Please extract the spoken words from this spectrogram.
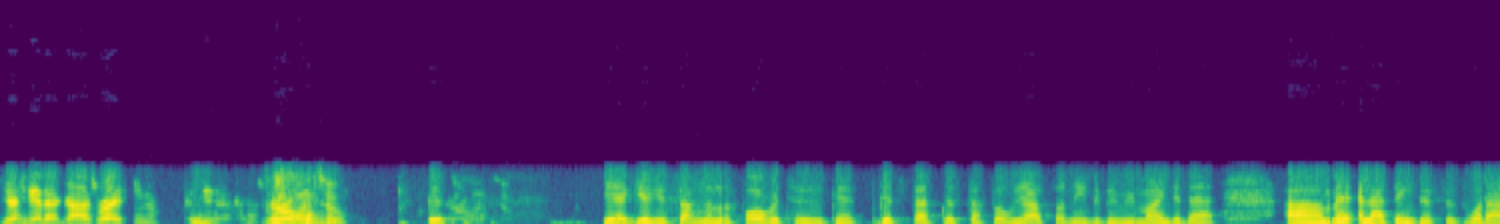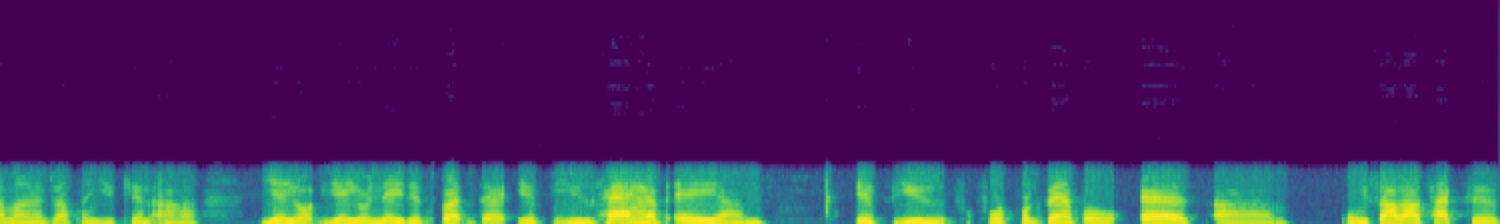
yeah, I hear that, guys, right? You know, zero and two. Good. Yeah, it gives you something to look forward to. Good, good stuff, good stuff. But we also need to be reminded that, um, and, and I think this is what I learned, Jocelyn. You can, uh, yay or yay or nay this, but that if you have a, um, if you, for for example, as um, when we file our taxes,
